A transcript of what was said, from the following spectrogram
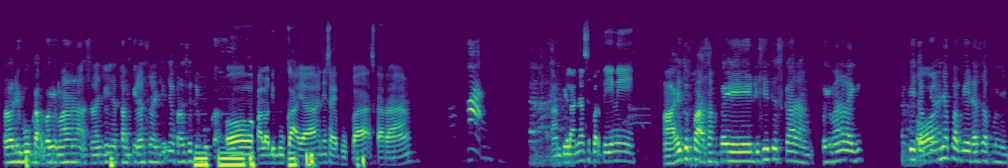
Kalau dibuka bagaimana selanjutnya tampilan selanjutnya kalau sudah dibuka? Oh, kalau dibuka ya, ini saya buka sekarang. Tampilannya seperti ini. Ah, itu Pak sampai di situ sekarang. Bagaimana lagi? Tapi Oh. tampilannya Pak beda sapunya.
